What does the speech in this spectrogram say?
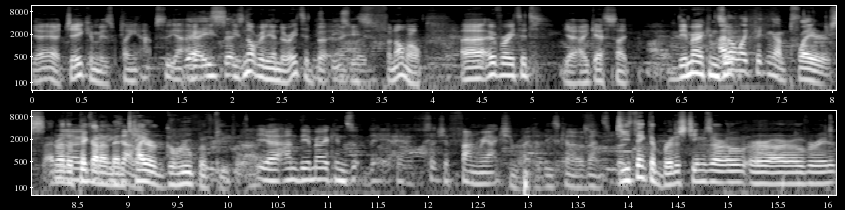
Yeah, yeah Jacob is playing absolutely. Yeah, he's, he's he's not really underrated, but he's phenomenal. Uh, overrated. Yeah, I guess I. The Americans. I don't like picking on players. I'd rather No, pick on an exactly. entire group of people. Yeah, and the Americans they have such a fan reaction right at these kind of events. Do you think the British teams are o- are, are overrated?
